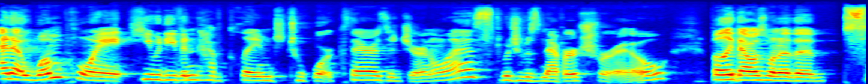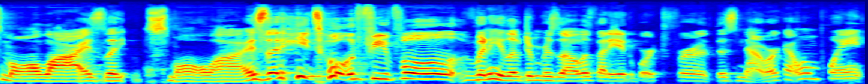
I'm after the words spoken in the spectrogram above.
And at one point, he would even have claimed to work there as a journalist, which was never true. But like that was one of the small lies that small lies that he told people when he lived in Brazil was that he had worked for this network at one point.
